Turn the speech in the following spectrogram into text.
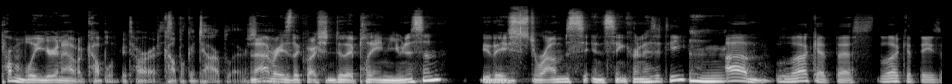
probably you're going to have a couple of guitarists. A couple guitar players. And that raises the question: Do they play in unison? Do they strum s- in synchronicity? Mhm. Um, Look at this. Look at these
